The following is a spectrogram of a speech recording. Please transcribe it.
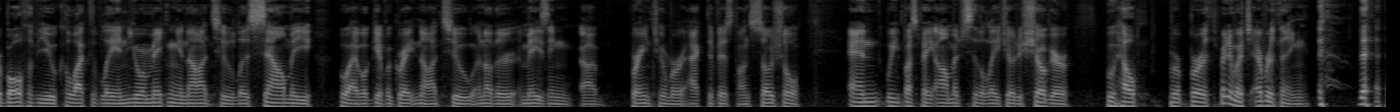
for both of you collectively, and you were making a nod to Liz Salmi, who I will give a great nod to, another amazing uh, brain tumor activist on social, and we must pay homage to the late Jody Schoger, who helped b- birth pretty much everything that,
